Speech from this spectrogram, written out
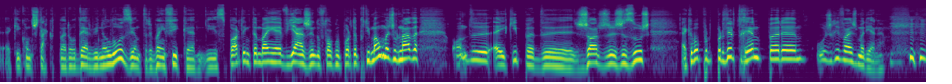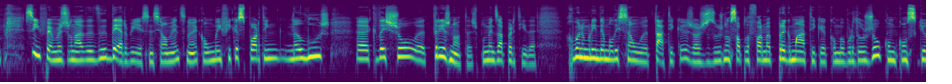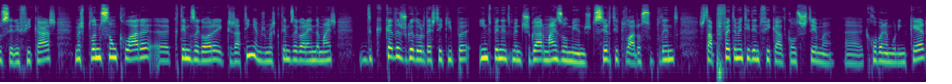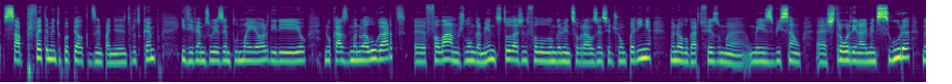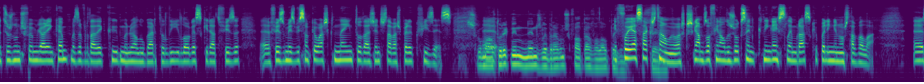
aqui com destaque para o derby na luz entre Benfica e Sporting, também a viagem do Futebol Clube Porto a Portimão, uma jornada onde a equipa de Jorge Jesus acabou por perder terreno para os rivais, Mariana. Sim, foi uma jornada de derby, essencialmente, não é? Com o Benfica Sporting na luz, uh, que deixou uh, três notas, pelo menos à partida. Ruben Amorim deu uma lição uh, tática, Jorge Jesus, não só pela forma pragmática como abordou o jogo, como conseguiu ser eficaz, mas pela noção clara que temos agora, e que já tínhamos, mas que temos agora ainda mais, de que cada jogador desta equipa, independentemente de jogar mais ou menos, de ser titular ou suplente, está perfeitamente identificado com o sistema cima. Que Ruben Amorim quer, sabe perfeitamente o papel que desempenha dentro do campo e tivemos o exemplo maior, diria eu, no caso de Manuel Ugarte. Uh, falámos longamente, toda a gente falou longamente sobre a ausência de João Palhinha. Manuel Ugarte fez uma, uma exibição uh, extraordinariamente segura. Mateus Nunes foi melhor em campo, mas a verdade é que Manuel Ugarte ali, logo a seguir à defesa, uh, fez uma exibição que eu acho que nem toda a gente estava à espera que fizesse. Chegou uma altura que nem, nem, nos lembrávamos que faltava lá o Palhinha. Foi essa a questão. Eu acho que chegámos ao final do jogo sem que ninguém se lembrasse que o Palhinha não estava lá.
